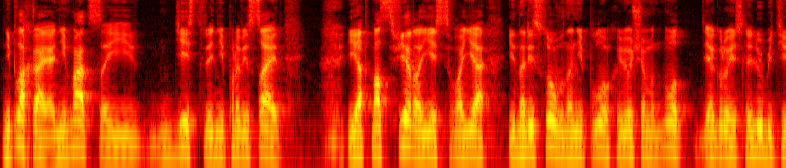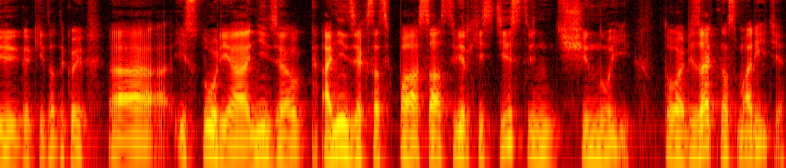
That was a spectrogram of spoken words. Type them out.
неплохая анимация, и действие не провисает и атмосфера есть своя, и нарисовано неплохо. И, в общем, ну, вот, я говорю, если любите какие-то такой э, истории о ниндзя, о ниндзях со, по, со сверхъестественщиной, то обязательно смотрите.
